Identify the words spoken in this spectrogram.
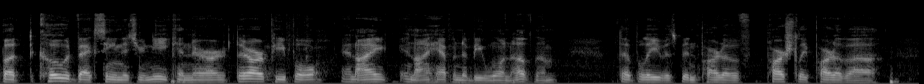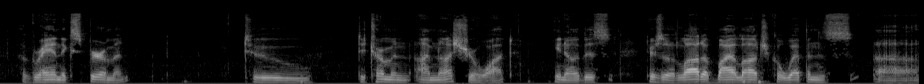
but the COVID vaccine is unique, and there are there are people, and I and I happen to be one of them, that believe it's been part of partially part of a a grand experiment to determine I'm not sure what. You know, this there's a lot of biological weapons uh,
